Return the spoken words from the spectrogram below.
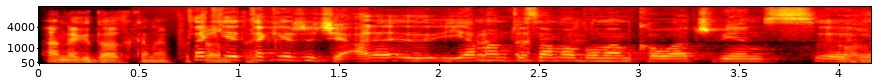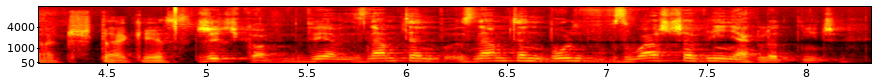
anegdotka na początek. Takie, takie życie, ale ja mam to samo, bo mam kołacz, więc... E, kołacz, tak jest. Żyćko. Wiem, znam, ten, znam ten ból, zwłaszcza w liniach lotniczych.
